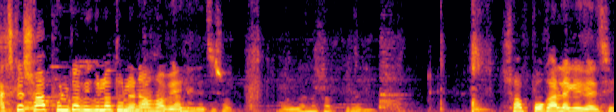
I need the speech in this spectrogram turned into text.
আজকে সব ফুলকপিগুলো তুলে নেওয়া হবে। সব। ওই জন্য সব তুলে সব পোকা লেগে গেছে।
